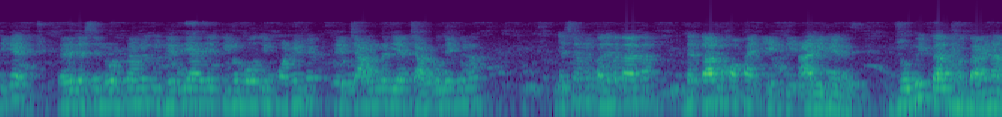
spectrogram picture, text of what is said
ठीक है? जैसे नोट में हमने कुछ दे दिया, ये तीनों बहुत इंपॉर्टेंट है। चार हमने दिया, चारों को देख लेना। जैसे हमने पहले बताया था the term of eighty are written जो भी टर्म होता है ना,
